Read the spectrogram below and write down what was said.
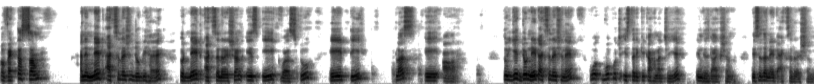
तो वेक्टर सम यानी नेट एक्सेलरेशन जो भी है तो net acceleration is equals to a t plus a r तो ये जो नेट एक्सेलरेशन है, वो वो कुछ इस तरीके का होना चाहिए in this direction this is the net acceleration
